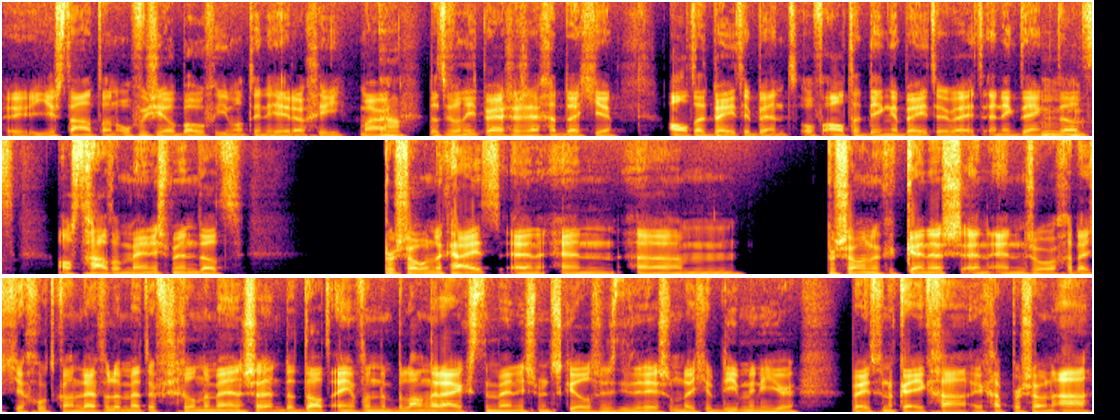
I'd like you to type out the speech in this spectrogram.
je staat dan officieel boven iemand in de hiërarchie. Maar Ja. dat wil niet per se zeggen dat je altijd beter bent. Of altijd dingen beter weet. En ik denk Mhm. dat als het gaat om management, dat persoonlijkheid en, en ehm, persoonlijke kennis en, en zorgen dat je goed kan levelen met de verschillende mensen, dat dat een van de belangrijkste management skills is die er is. Omdat je op die manier weet van oké, ik, ga, ik ga persoon A,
